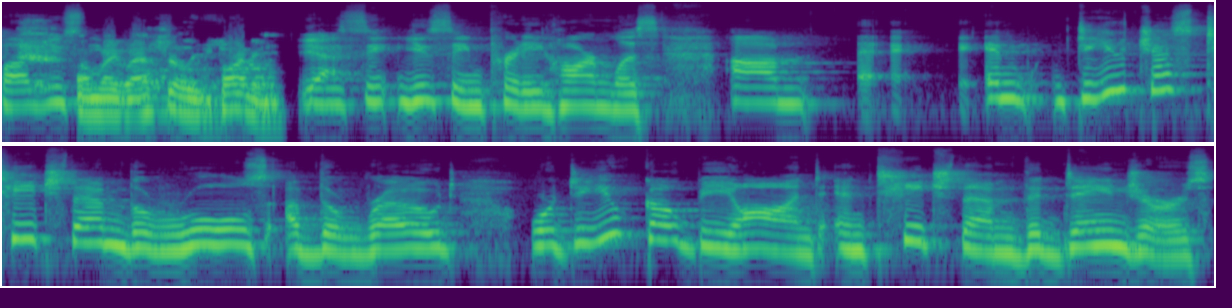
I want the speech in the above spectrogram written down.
Well, you seem, I'm like, that's really funny. Yeah. You, see, you seem pretty harmless. Um, and do you just teach them the rules of the road, or do you go beyond and teach them the dangers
